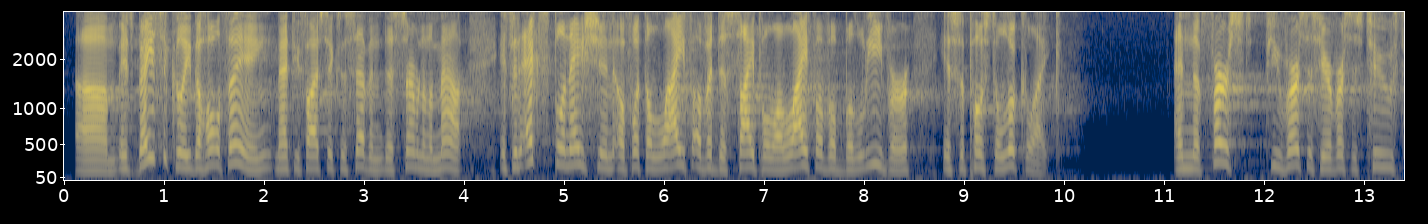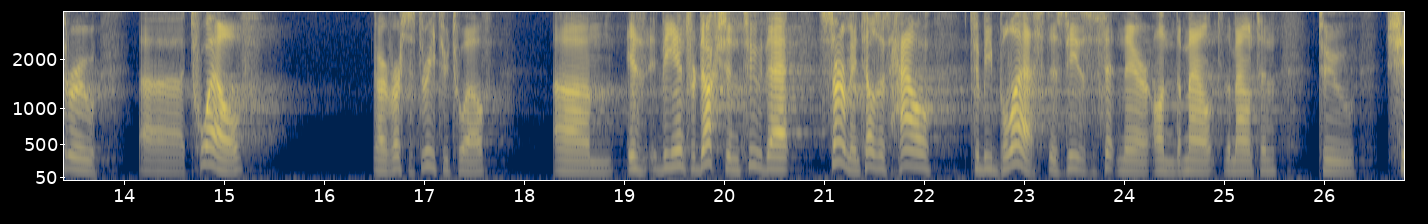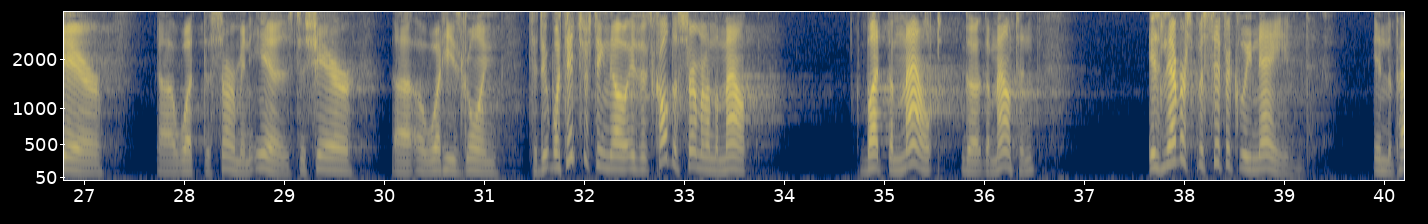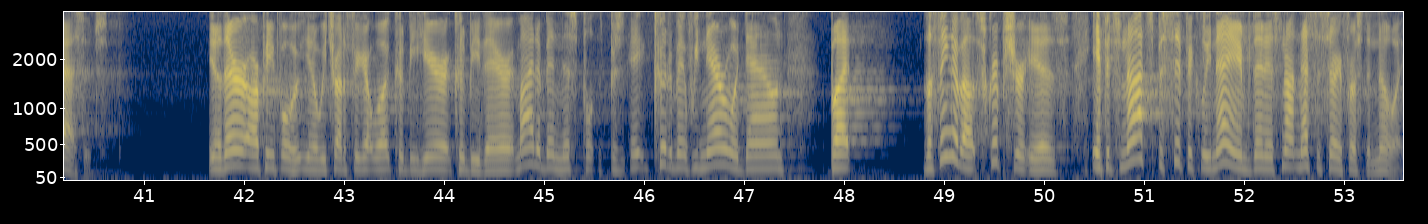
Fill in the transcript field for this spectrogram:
Um, it's basically the whole thing, Matthew 5, 6, and 7, this Sermon on the Mount. It's an explanation of what the life of a disciple, a life of a believer, is supposed to look like. And the first few verses here, verses 2 through uh, 12, or verses 3 through 12, um, is the introduction to that sermon. It tells us how to be blessed as Jesus is sitting there on the mount, the mountain, to share uh, what the sermon is, to share uh, what he's going to do. What's interesting, though, is it's called the Sermon on the Mount, but the mount, the, the mountain, is never specifically named in the passage. You know, there are people who, you know, we try to figure out, well, it could be here, it could be there, it might have been this, it could have been, if we narrow it down, but the thing about Scripture is, if it's not specifically named, then it's not necessary for us to know it.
